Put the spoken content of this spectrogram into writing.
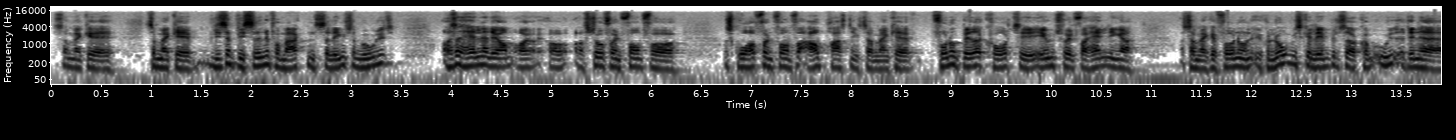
så man, kan, så man kan ligesom blive siddende på magten så længe som muligt. Og så handler det om at, at, at stå for en form for at skrue op for en form for afpresning, så man kan få nogle bedre kort til eventuelle forhandlinger, og så man kan få nogle økonomiske lempelser og komme ud af den her,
